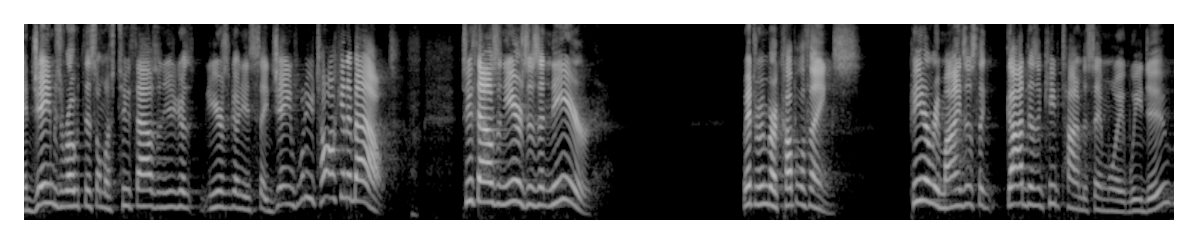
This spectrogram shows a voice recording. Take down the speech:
And James wrote this almost 2,000 years ago, and you say, James, what are you talking about? 2,000 years isn't near. We have to remember a couple of things. Peter reminds us that God doesn't keep time the same way we do.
